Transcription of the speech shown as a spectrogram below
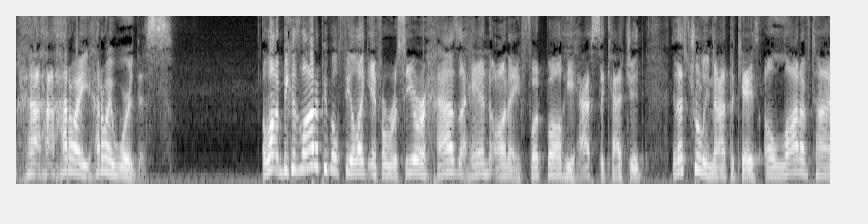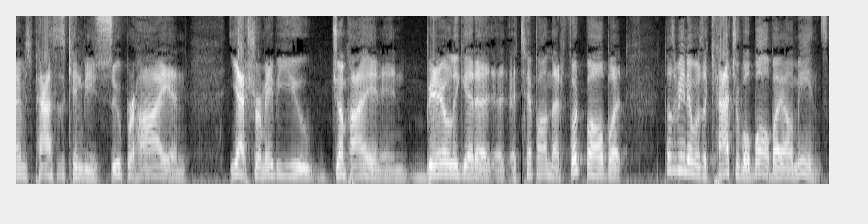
How, how do I how do I word this? A lot because a lot of people feel like if a receiver has a hand on a football, he has to catch it, and that's truly not the case. A lot of times, passes can be super high, and yeah, sure, maybe you jump high and, and barely get a, a, a tip on that football, but doesn't mean it was a catchable ball by all means.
